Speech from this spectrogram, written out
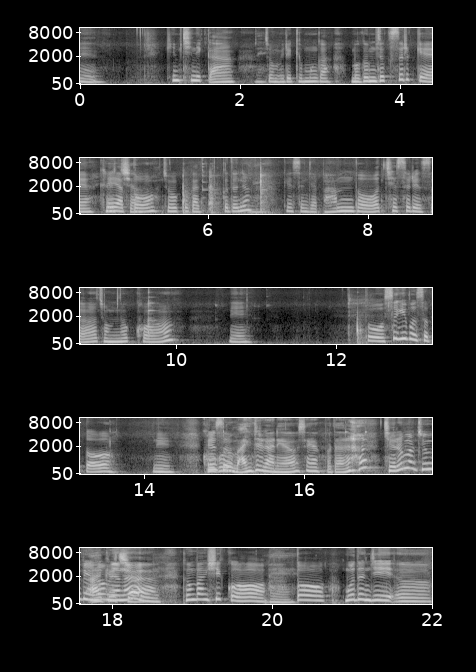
예. 김치니까 네. 좀 이렇게 뭔가 먹음직스럽게 해야 그렇죠. 또 좋을 것 같거든요. 그래서 이제 밤도 채 썰어서 좀 넣고, 네. 또 쓰기버섯도 네. 그래서 많이 들어가네요 생각보다는. 재료만 준비해 아, 놓으면은 그렇죠. 금방 식고 네. 또 뭐든지 어,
